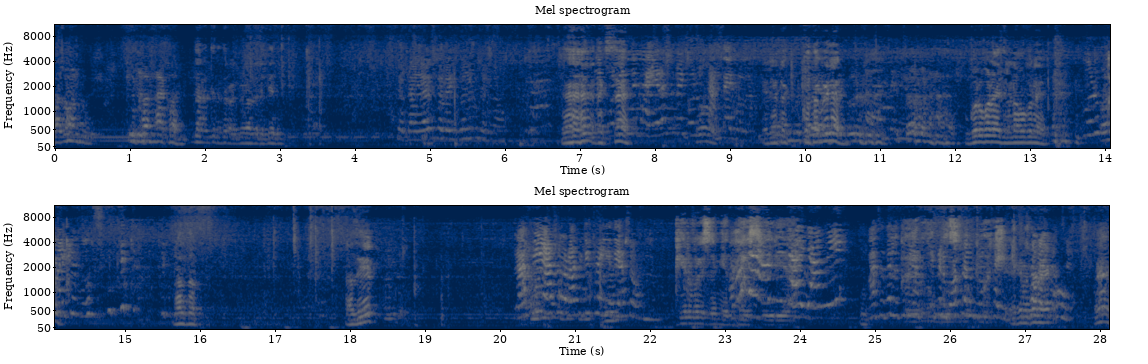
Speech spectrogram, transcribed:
ভালো মানুষ না খান হ্যাঁ দেখছেন? এটা একটা কথা কইলেন গরু বানাই দিলেন আমার করে গরু খাইতে বলছি রাজদা রাজীব রাফি আসো রাফিকে খাইয়ে দিয়ে আসো Первая заметная серия. আচ্ছা তাহলে তুমি এখানে বসো আমি তোমাকে খাইয়ে দিই এখানে দাঁড়ায় হ্যাঁ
